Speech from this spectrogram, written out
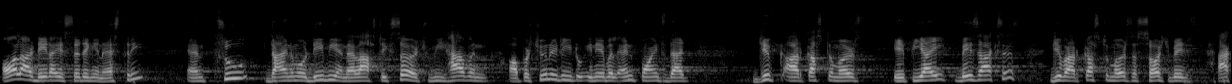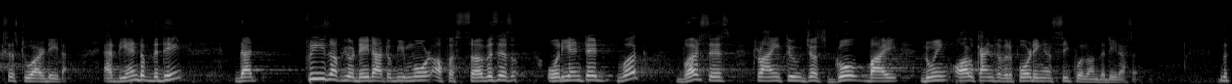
All our data is sitting in S3, and through DynamoDB and Elasticsearch, we have an opportunity to enable endpoints that give our customers API-based access, give our customers a search-based access to our data. At the end of the day, that frees up your data to be more of a services-oriented work versus trying to just go by doing all kinds of reporting and SQL on the data set. The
